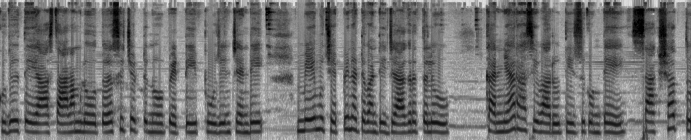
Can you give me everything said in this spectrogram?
కుదిరితే ఆ స్థానంలో తులసి చెట్టును పెట్టి పూజించండి. మేము చెప్పినటువంటి జాగ్రత్తలు రాశి వారు తీసుకుంటే సాక్షాత్తు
